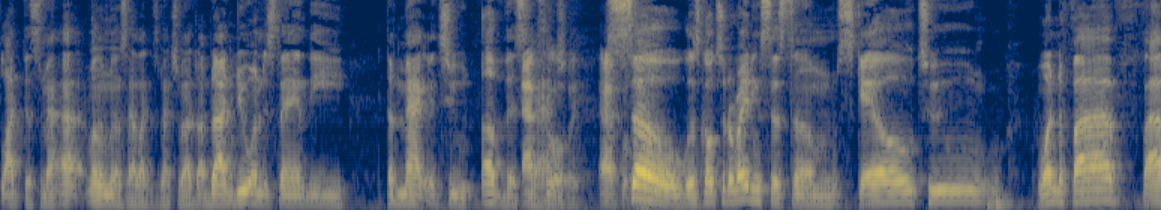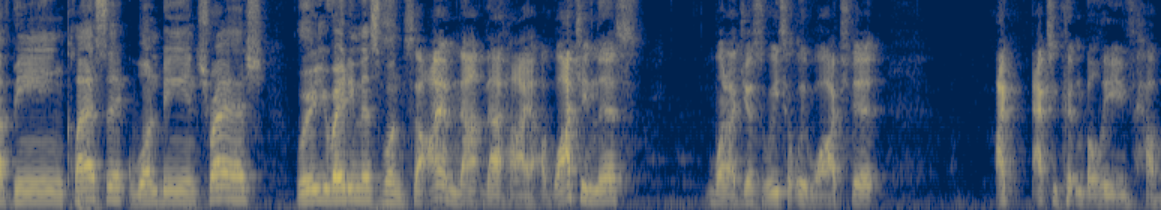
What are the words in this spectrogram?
like this match. Uh, well, I'm gonna say I like this match, but I, but I do understand the the magnitude of this absolutely, match. absolutely. So let's go to the rating system. Scale to one to five. Five being classic, one being trash. Where are you rating this one? So I am not that high. Watching this, when I just recently watched it, I actually couldn't believe how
